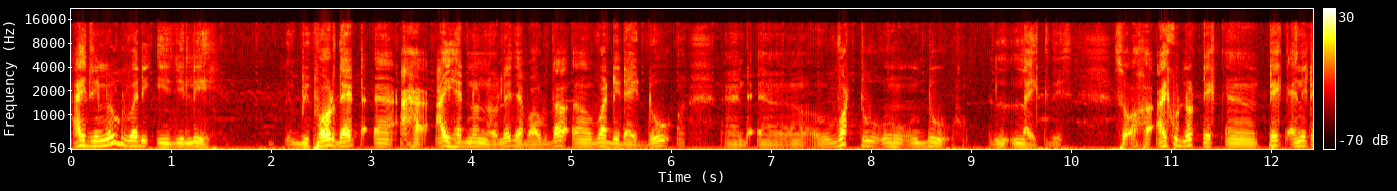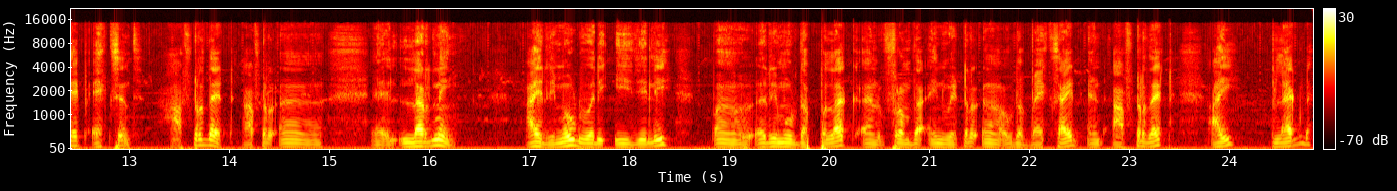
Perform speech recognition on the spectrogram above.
i removed very easily before that uh, I had no knowledge about the uh, what did I do and uh, what to uh, do like this. So uh, I could not take uh, take any type actions. After that after learning I removed very easily uh, remove the plug and from the inverter of the backside. And after that I plugged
